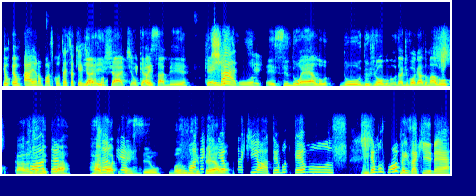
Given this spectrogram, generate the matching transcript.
Eu, eu, ah, eu não posso contar isso aqui. E aí, chat, eu depois. quero saber quem Chat. ganhou esse duelo do, do jogo do advogado maluco. Caralho, já Foda. meteu lá. Havok Hunter. venceu. Bando de é pela. temos aqui, ó, temos, temos, temos opens aqui, né?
